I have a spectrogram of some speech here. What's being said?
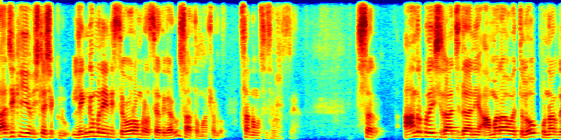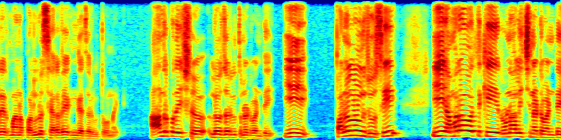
రాజకీయ విశ్లేషకులు లింగమనేని శివరాం ప్రసాద్ గారు. సార్తో మాట్లాడదాం. సార్ నమస్తే సార్. సార్ ఆంధ్రప్రదేశ్ రాజధాని అమరావతిలో పునర్నిర్మాణ పనులు శరవేగంగా జరుగుతున్నాయి. ఆంధ్రప్రదేశ్లో జరుగుతున్నటువంటి ఈ పనులను చూసి ఈ అమరావతికి రుణాలు ఇచ్చినటువంటి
